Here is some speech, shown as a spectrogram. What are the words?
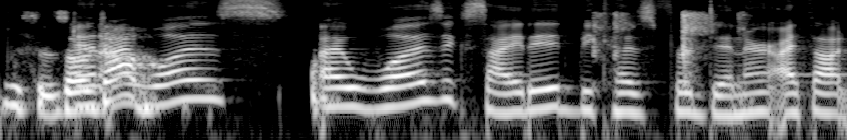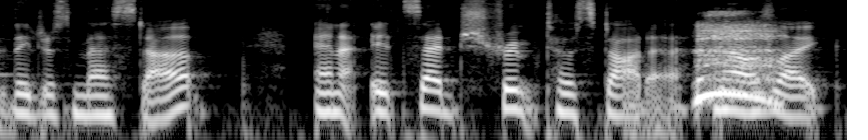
This is our and I was I was excited because for dinner I thought they just messed up, and it said shrimp tostada, and I was like,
